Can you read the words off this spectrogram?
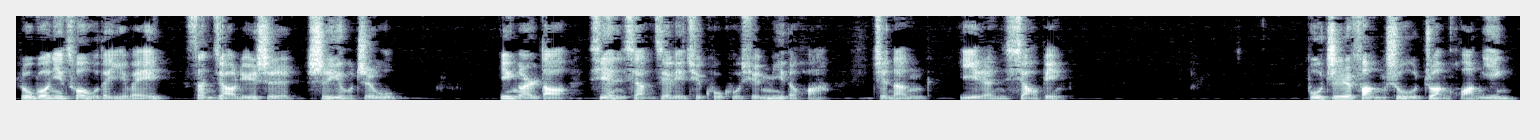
如果你错误的以为三角驴是实有之物，因而到。现象界里去苦苦寻觅的话，只能一人笑柄，不知方树状黄莺。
